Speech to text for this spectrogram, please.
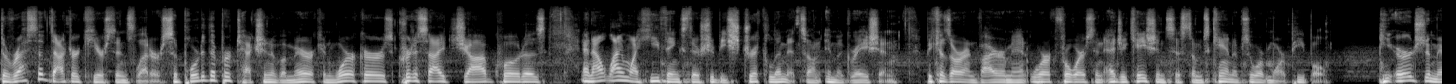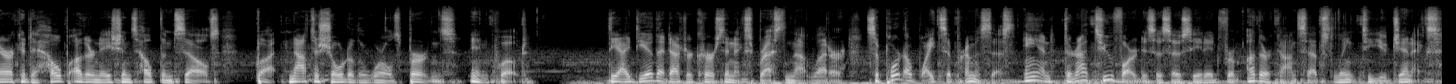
the rest of Dr. Kersten's letter supported the protection of American workers, criticized job quotas, and outlined why he thinks there should be strict limits on immigration, because our environment, workforce, and education systems can't absorb more people. He urged America to help other nations help themselves, but not to shoulder the world's burdens. End quote. The idea that Dr. Kersten expressed in that letter support a white supremacist, and they're not too far disassociated from other concepts linked to eugenics.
